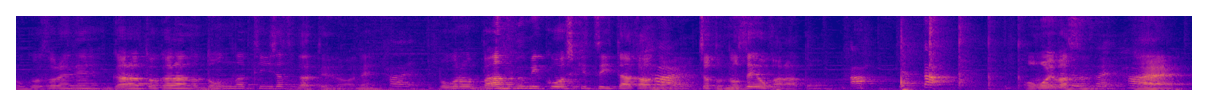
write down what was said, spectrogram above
僕それね柄と柄のどんな T シャツかっていうのはねはい。僕の番組公式ツイッターアカウントはい。にちょっと載せようかなとあやった。思いますんで、はさい。はい。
